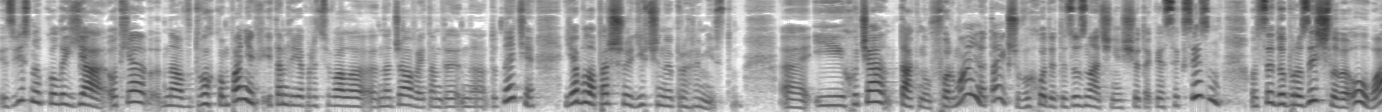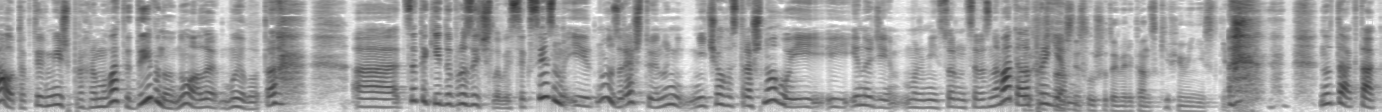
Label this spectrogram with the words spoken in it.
Звісно, коли я, от я на в двох компаніях, і там, де я працювала на Java, і там, де на .NET, я була першою дівчиною-програмістом. І хоча так, ну формально, так, якщо виходити з означення, що таке сексизм, оце доброзичливе, о, вау, так ти вмієш програмувати дивно, ну але мило. Та? Це такий доброзичливий сексизм, і ну, зрештою, ну нічого страшного, і, і іноді може мені соромно це визнавати, але приємно. Нас не слушають американські феміністки. Ну так, так.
